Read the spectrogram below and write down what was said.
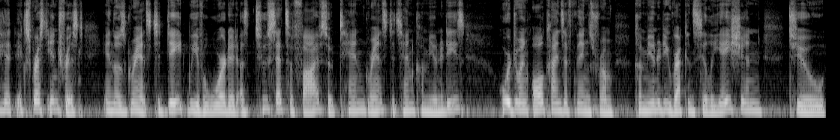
had expressed interest in those grants. To date, we have awarded uh, two sets of five, so 10 grants to 10 communities who are doing all kinds of things from community reconciliation to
